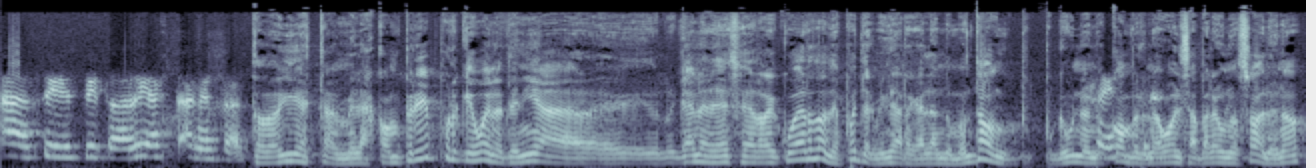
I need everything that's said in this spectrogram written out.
Ah, sí, sí, todavía están esas. Todavía están, me las compré porque bueno, tenía eh, ganas de ese recuerdo, después terminé regalando un montón, porque uno no compra una bolsa para uno solo, ¿no?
